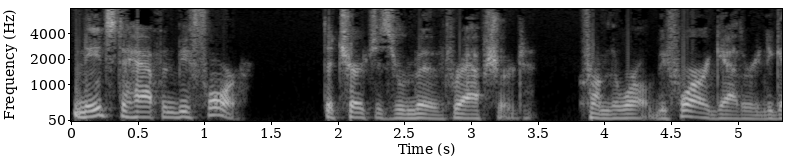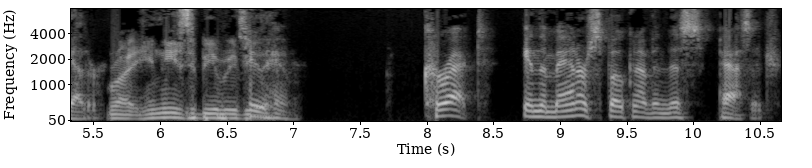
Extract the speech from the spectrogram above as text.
needs to happen before the church is removed, raptured from the world, before our gathering together Right. He needs to be revealed. to him. Correct. in the manner spoken of in this passage.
